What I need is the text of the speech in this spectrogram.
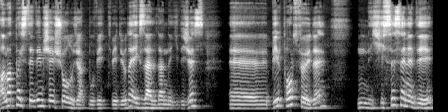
anlatmak istediğim şey şu olacak bu vid- videoda. Excel'den de gideceğiz. Ee, bir portföyde hisse senedi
